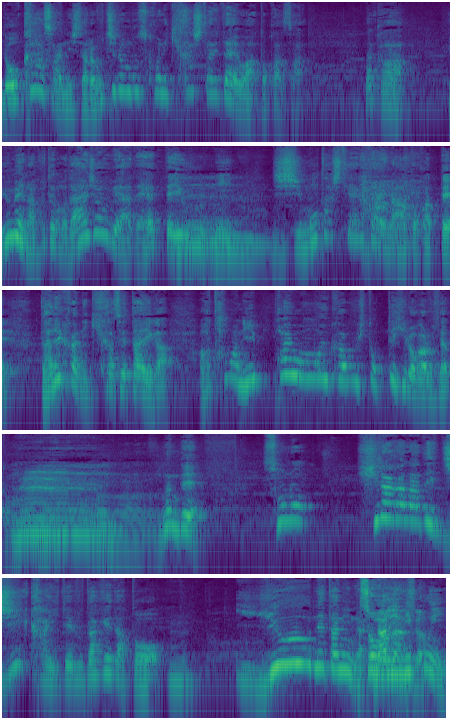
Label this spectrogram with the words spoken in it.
でお母さんにしたらうちの息子に聞かせてやりたいわとかさ。なんか夢なくても大丈夫やでっていうふうに自信持たせてやりたいなとかって誰かに聞かせたいが頭にいっぱい思い浮かぶ人って広がる人やと思う。うん。なんでそのひらがなで字書いてるだけだと、言うネタになりにくい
